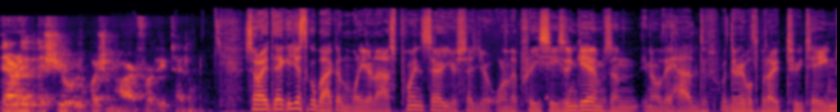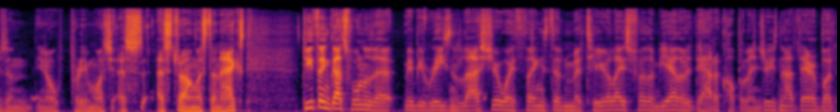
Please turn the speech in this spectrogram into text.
Derry this year will be pushing hard for league title. Sorry, Dickie, just to go back on one of your last points there, you said you're one of the pre-season games, and you know they had they were able to put out two teams, and you know pretty much as as strong as the next. Do you think that's one of the maybe reasons last year why things didn't materialise for them? Yeah, they had a couple injuries not there, but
